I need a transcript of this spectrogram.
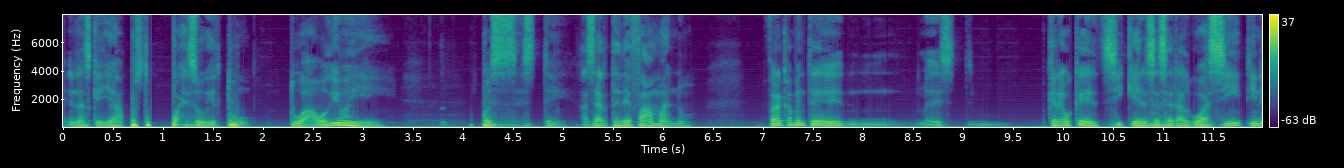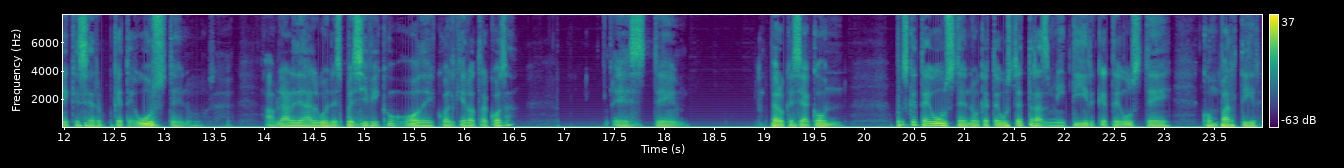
en las que ya pues puedes subir tu, tu audio y pues este hacerte de fama, ¿no? Francamente creo que si quieres hacer algo así tiene que ser que te guste, ¿no? hablar de algo en específico o de cualquier otra cosa. Este, pero que sea con pues que te guste, ¿no? Que te guste transmitir, que te guste compartir.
